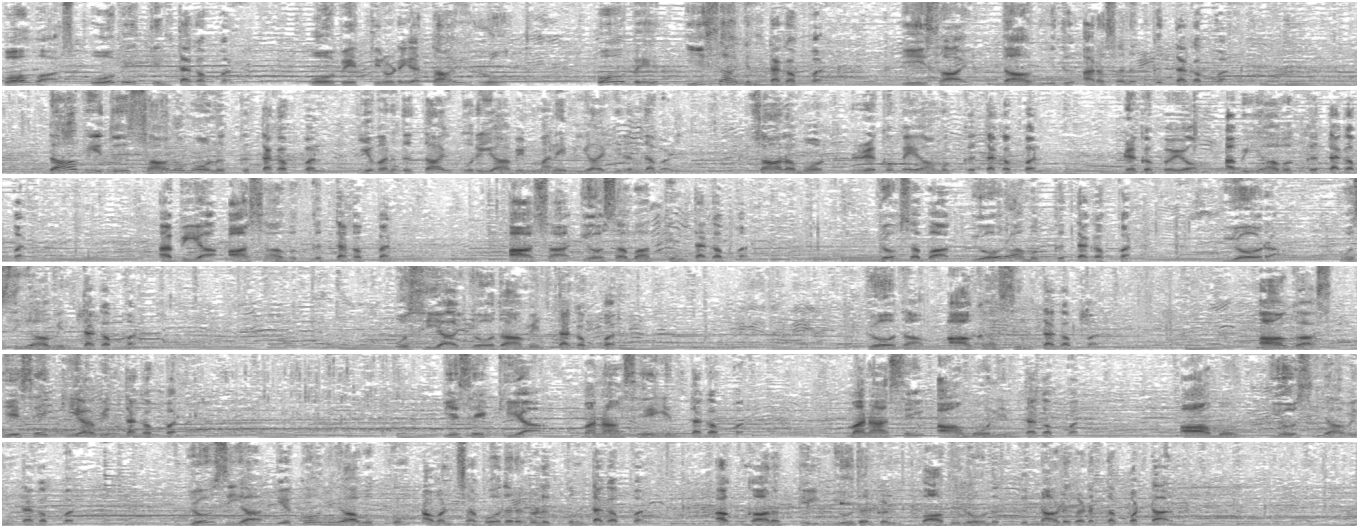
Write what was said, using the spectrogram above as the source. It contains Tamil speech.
ஓவாஸ் ஓபேத்தின் தகப்பன். ஓபேத்தினுடைய தாய் ரூத். ஓபேத் ஈசாயின் தகப்பன். ஈசாய் தாவீது அரசனுக்கு தகப்பன். தாவீது சாலமோனுக்கு தகப்பன். இவனது தாய் உரியாவின் மனைவியாய் இருந்தவள். சாலமோன் ரெகபெயாமுக்கு தகப்பன் ரெகபெயாம் அபியாவுக்கு தகப்பன் அபியா ஆசாவுக்கு தகப்பன் ஆசா யோசபாத்தின் தகப்பன் யோசபாத் யோராமுக்கு தகப்பன் யோரா உசியாவின் தகப்பன் உசியா யோதாமின் தகப்பன் யோதாம் ஆகாஷின் தகப்பன் ஆகாஸ் எசேக்கியாவின் தகப்பன் எசேக்கியா மனாசேயின் தகப்பன் மனாசே ஆமோனின் தகப்பன் ஆமோன் யோசியாவின் தகப்பன். யோசியா எகோனியாவுக்கும் அவன் சகோதரர்களுக்கும் தகப்பன். அக்காலத்தில் யூதர்கள் பாபிலோனுக்கு நாடு கடத்தப்பட்டார்கள்.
